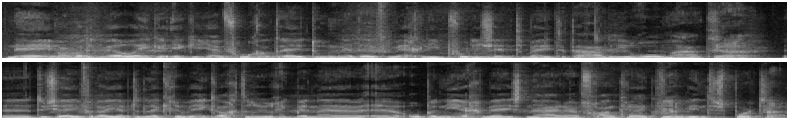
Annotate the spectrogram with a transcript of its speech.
Nee, maar wat ik wel... Ik, ik, jij vroeg altijd, toen ik net even wegliep voor die centimeter te halen, die rolmaat. Hmm. Ja. Eh, toen zei je van, nou, je hebt een lekkere week achter de rug. Ik ben op en neer geweest naar Frankrijk voor Ja. de wintersport. Ja.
